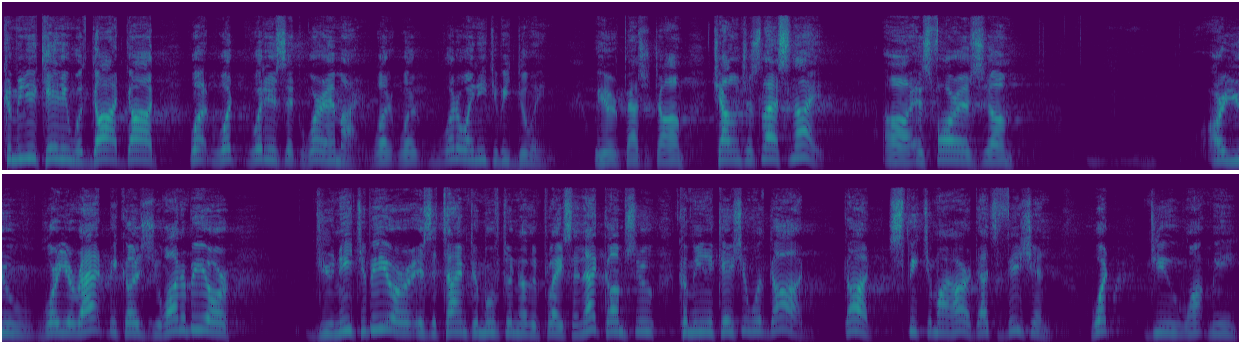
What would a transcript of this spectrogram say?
communicating with God. God, what, what, what is it? Where am I? What, what, what do I need to be doing? We heard Pastor Tom challenge us last night uh, as far as um, are you where you're at because you want to be, or do you need to be, or is it time to move to another place? And that comes through communication with God. God, speak to my heart. That's vision. What do you want me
